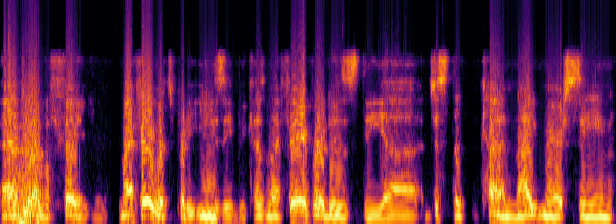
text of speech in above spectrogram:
And I do Uh-huh. have a favorite. My favorite's pretty easy because my favorite is the uh, just the kind of nightmare scene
